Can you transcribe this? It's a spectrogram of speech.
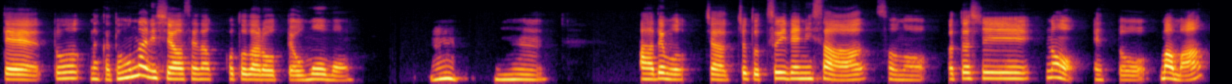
ってどう、なんかどんなに幸せなことだろうって思うもうん。ん。うん。あ、でも、じゃあちょっとついでにさ、その、私の、えっと、ママ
